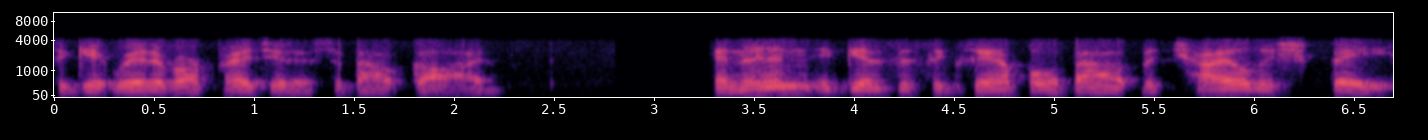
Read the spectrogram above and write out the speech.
to get rid of our prejudice about God. And then it gives this example about the childish faith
